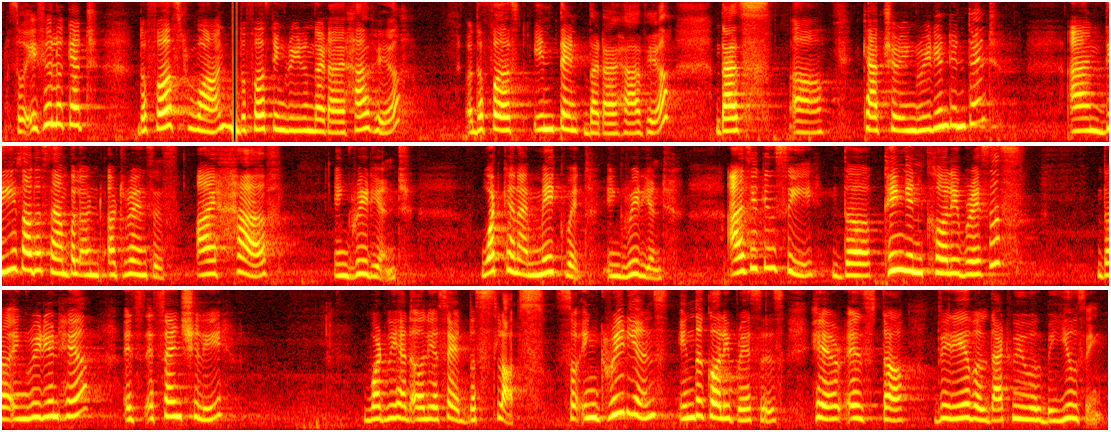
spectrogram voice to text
So if you look at the first one, the first ingredient that I have here, uh, the first intent that I have here, that's uh, capture ingredient intent. And these are the sample utterances. I have ingredient. What can I make with ingredient? As you can see, the thing in curly braces, the ingredient here, is essentially what we had earlier said, the slots. So ingredients in the curly braces here is the variable that we will be using.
